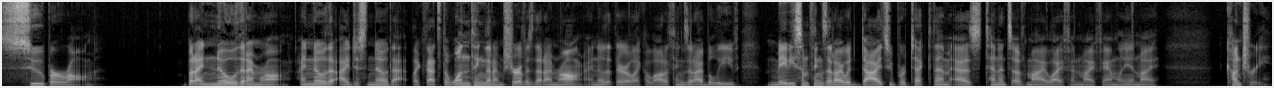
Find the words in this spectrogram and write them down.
super wrong. But I know that I'm wrong. I know that I just know that. Like, that's the one thing that I'm sure of is that I'm wrong. I know that there are like a lot of things that I believe, maybe some things that I would die to protect them as tenants of my life and my family and my country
